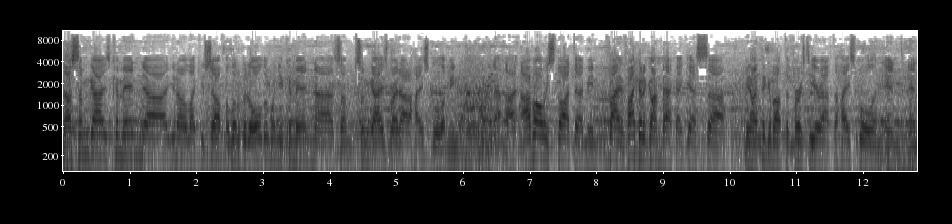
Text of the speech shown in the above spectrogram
Now, some guys come in, uh, you know, like yourself, a little bit older when you come in. Uh, some some guys right out of high school. I mean, I, have always thought that. I mean, if I if I could have gone back, I guess uh, you know, I think about the first year after high school, and, and, and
